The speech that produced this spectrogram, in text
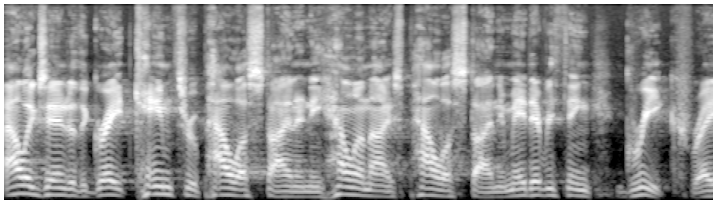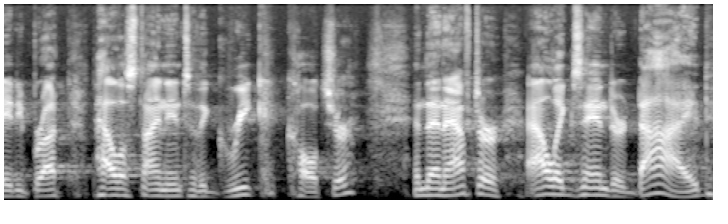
Alexander the Great came through Palestine and he Hellenized Palestine. He made everything Greek, right? He brought Palestine into the Greek culture. And then after Alexander died,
